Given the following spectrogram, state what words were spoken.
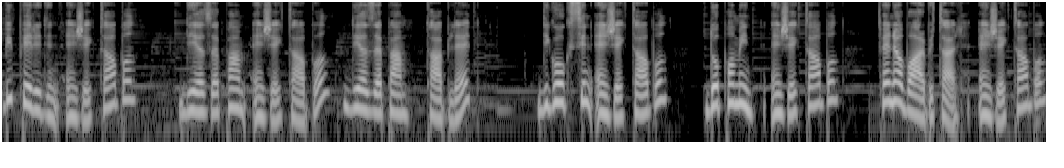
biperidin enjektable, diazepam enjektable, diazepam tablet, digoksin enjektable, dopamin enjektable, fenobarbital enjektable,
